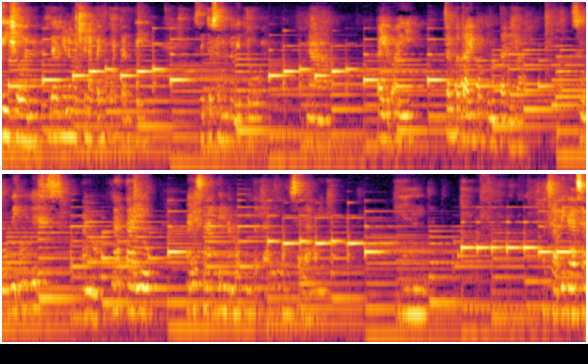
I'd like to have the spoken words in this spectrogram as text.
salvation dahil yun naman pinaka-importante. Dito sa mundo ito na tayo ay saan pa tayo papunta diba so we always ano lahat tayo nais natin na mapunta tayo sa langit. And at sabi nga sa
